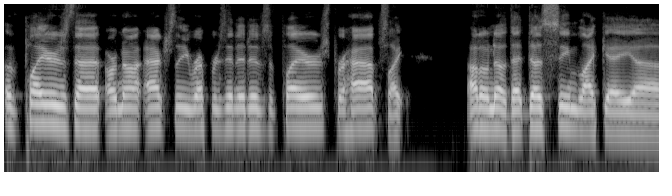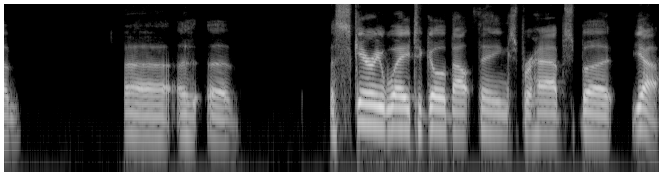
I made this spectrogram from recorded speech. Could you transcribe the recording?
of players that are not actually representatives of players, perhaps. Like, I don't know. That does seem like a uh, uh, a, a, a scary way to go about things, perhaps. But yeah,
